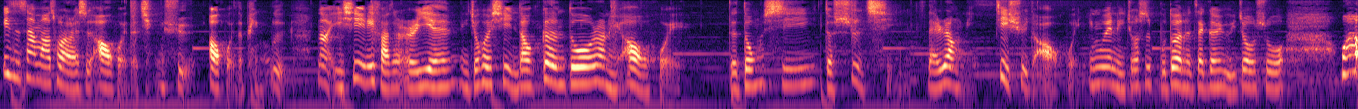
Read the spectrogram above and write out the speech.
一直散发出来的是懊悔的情绪，懊悔的频率。那以吸引力法则而言，你就会吸引到更多让你懊悔的东西的事情，来让你继续的懊悔，因为你就是不断的在跟宇宙说。我好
